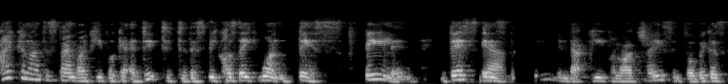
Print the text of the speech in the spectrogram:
i can understand why people get addicted to this because they want this feeling this yeah. is the feeling that people are chasing for because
